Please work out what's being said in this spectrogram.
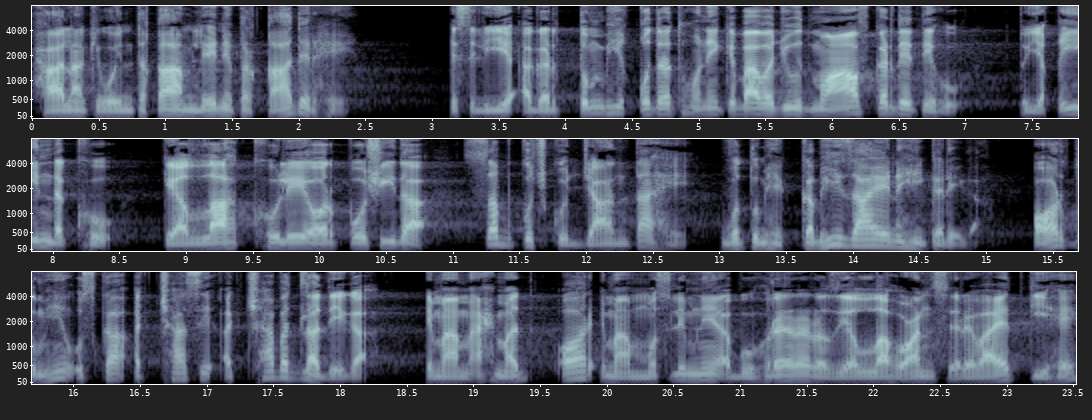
حالانکہ وہ انتقام لینے پر قادر ہے۔ اس لیے اگر تم بھی قدرت ہونے کے باوجود معاف کر دیتے ہو، تو یقین رکھو کہ اللہ کھلے اور پوشیدہ سب کچھ کو جانتا ہے۔ وہ تمہیں کبھی ضائع نہیں کرے گا اور تمہیں اس کا اچھا سے اچھا بدلہ دے گا۔ امام احمد اور امام مسلم نے ابو حریر رضی اللہ عنہ سے روایت کی ہے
